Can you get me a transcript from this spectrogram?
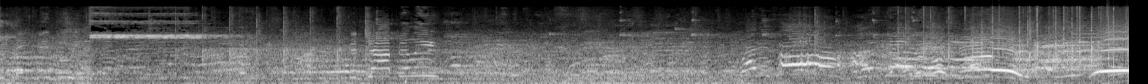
Good job, Billy. Let it go! Let's go!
